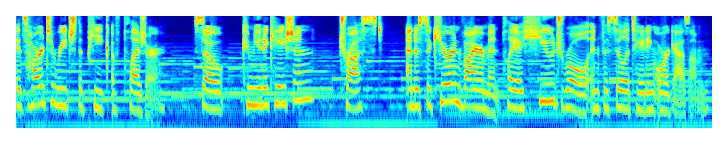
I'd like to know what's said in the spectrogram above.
it's hard to reach the peak of pleasure. So, communication, trust, and a secure environment play a huge role in facilitating orgasm.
